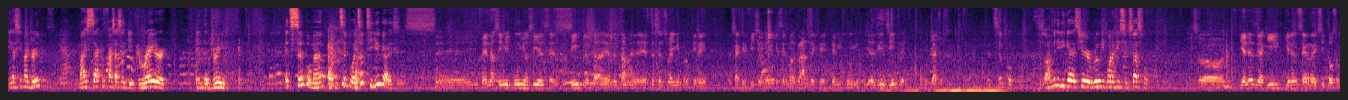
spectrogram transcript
you guys see my dream? Yeah. My sacrifice has to be greater in the dream. It's simple, man. It's simple. It's up to you guys. Es, eh, y ven así mi puño, así es, es simple, o sea, es del tamaño, este es el sueño, pero tiene, el sacrificio tiene que ser más grande que, que mi puño. Y es bien simple, muchachos. It's simple. So how many of you guys here really want to be successful? So, ¿Quiénes de aquí quieren ser exitosos?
